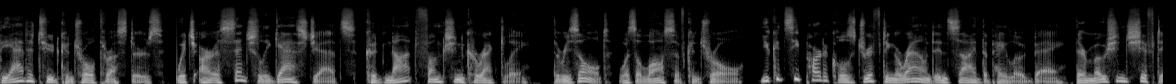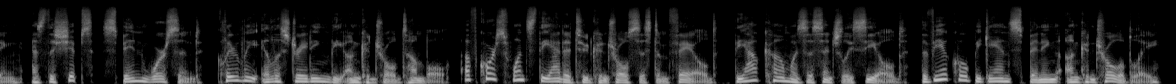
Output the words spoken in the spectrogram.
the attitude control thrusters, which are essentially gas jets, could not function correctly. The result was a loss of control. You could see particles drifting around inside the payload bay, their motion shifting as the ship's spin worsened, clearly illustrating the uncontrolled tumble. Of course, once the attitude control system failed, the outcome was essentially sealed. The vehicle began spinning uncontrollably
